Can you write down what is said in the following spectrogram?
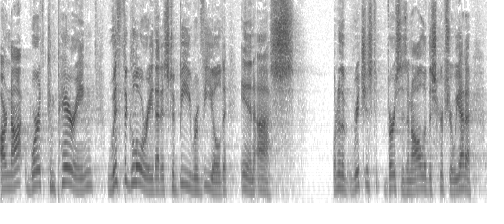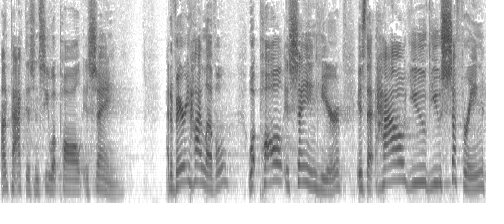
are not worth comparing with the glory that is to be revealed in us. One of the richest verses in all of the scripture. We got to unpack this and see what Paul is saying. At a very high level, what Paul is saying here is that how you view suffering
